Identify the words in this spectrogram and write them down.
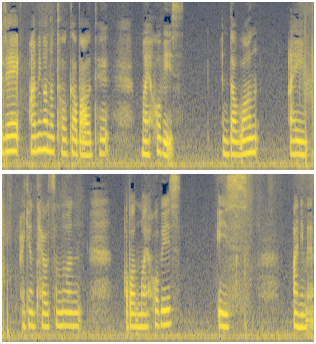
today i'm gonna talk about my hobbies. And the one i i can tell someone about my hobbies is anime.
